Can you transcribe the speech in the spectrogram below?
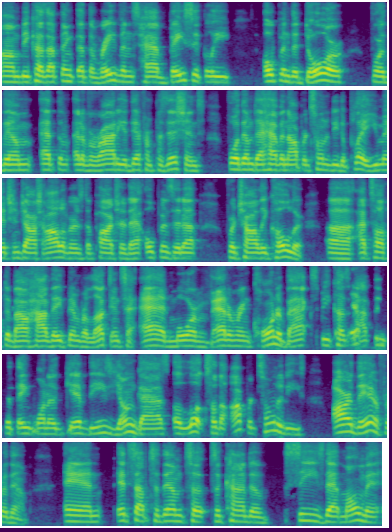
um, because i think that the ravens have basically opened the door for them at the at a variety of different positions for them to have an opportunity to play. You mentioned josh oliver's departure. That opens it up for Charlie Kolar. Uh, I talked about how they've been reluctant to add more veteran cornerbacks because yep. I think that they want to give these young guys a look. So the opportunities are there for them. And it's up to them to to kind of seize that moment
